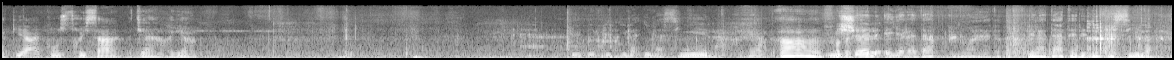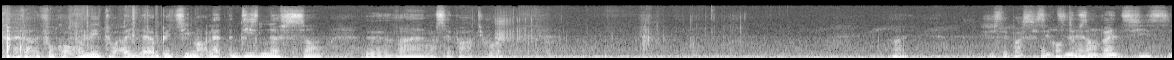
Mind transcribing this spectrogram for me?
qui a construit ça. Tiens, regarde. Il, a, il a signé là, regarde. Ah, Michel, et il y a la date plus loin. Attends. Mais la date, elle est difficile. Attends, il faut qu'on renettoie. Il y a un peu de ciment. Là, 1920, on ne sait pas, tu vois. Ouais. Je ne sais pas si c'est 51. 1926.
